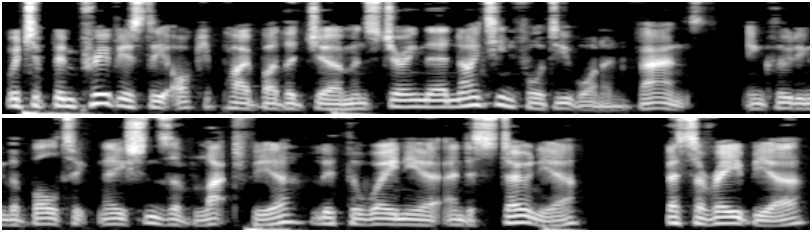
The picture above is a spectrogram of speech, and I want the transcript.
which had been previously occupied by the Germans during their 1941 advance, including the Baltic nations of Latvia, Lithuania, and Estonia, Bessarabia,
